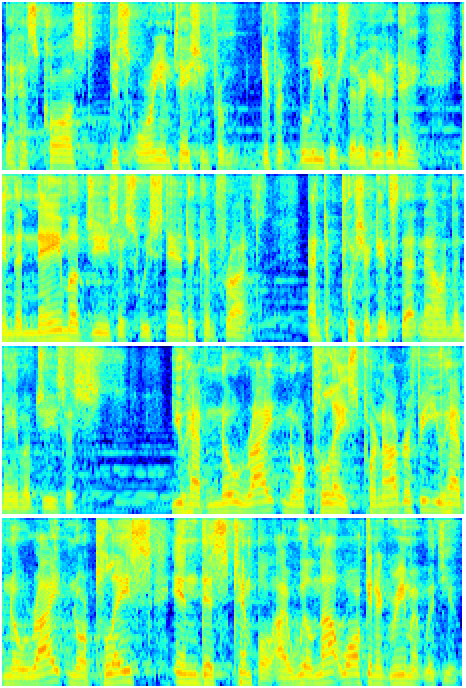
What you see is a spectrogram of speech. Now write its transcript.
that has caused disorientation from different believers that are here today. In the name of Jesus, we stand to confront and to push against that now in the name of Jesus. You have no right nor place. Pornography, you have no right nor place in this temple. I will not walk in agreement with you.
